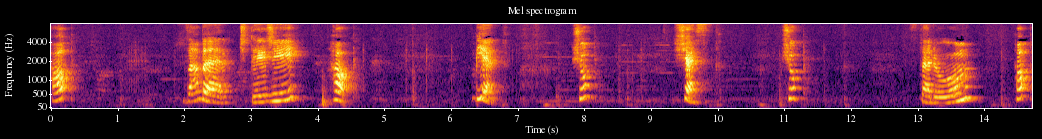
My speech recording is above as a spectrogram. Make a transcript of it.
Hop. Zaber. Čtyři. Hop. Pět. Šup. Šest. Šup. Sedm. Hop.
